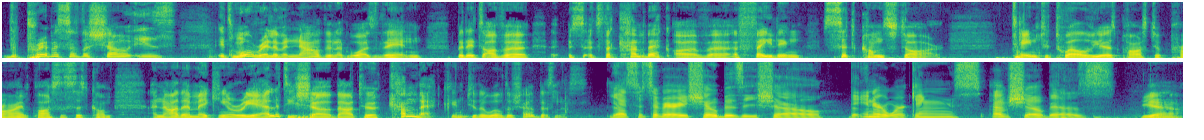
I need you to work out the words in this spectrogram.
the premise of the show is it's more relevant now than it was then but it's of a it's, it's the comeback of a, a fading sitcom star 10 to 12 years past her prime past the sitcom and now they're making a reality show about her comeback into the world of show business Yes, it's a very show busy show. The inner workings of showbiz. yeah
